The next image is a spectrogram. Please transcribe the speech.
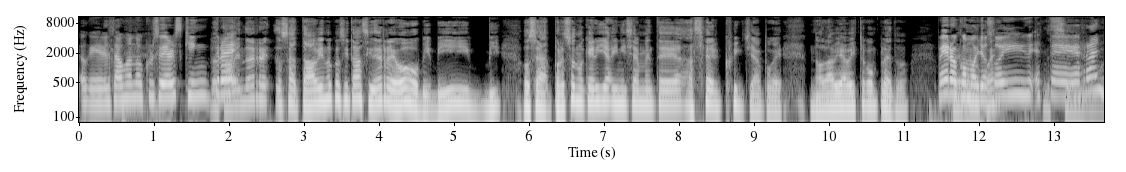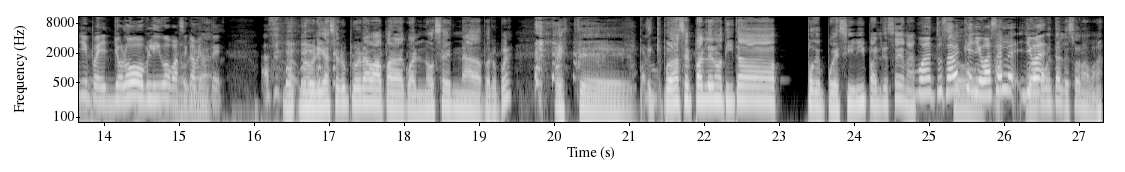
Ok, él estaba jugando Crusaders King Lo estaba 3. viendo re- o sea, estaba viendo cositas así de reojo. Vi, vi, vi- o sea, por eso no quería inicialmente hacer Quick Jab porque no lo había visto completo. Pero, pero, como yo pues, soy este sí, Ranji, pues yo lo obligo me básicamente. a hacer- Me, me obliga a hacer un programa para el cual no sé nada, pero pues, este, puedo hacer un par de notitas porque pues sí vi un par de escenas. Bueno, tú sabes So, que yo iba a hacer, ah, yo voy iba- a comentar de eso nada más.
